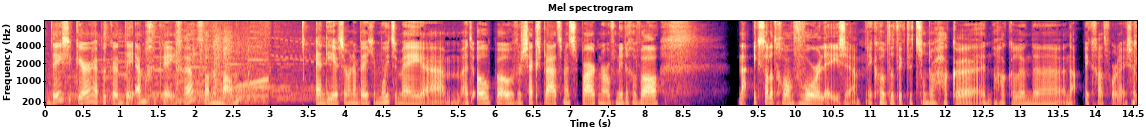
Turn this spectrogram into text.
Deze keer heb ik een DM gekregen van een man. En die heeft er een beetje moeite mee um, het open over seks praten met zijn partner. Of in ieder geval. Nou, ik zal het gewoon voorlezen. Ik hoop dat ik dit zonder hakken en hakkelende. Nou, ik ga het voorlezen.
